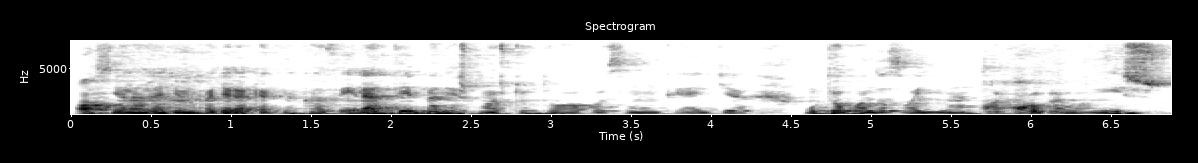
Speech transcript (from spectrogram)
Azt jelen legyünk a gyerekeknek az életében, és most dolgozunk egy utógondozói mentorprogramon is.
